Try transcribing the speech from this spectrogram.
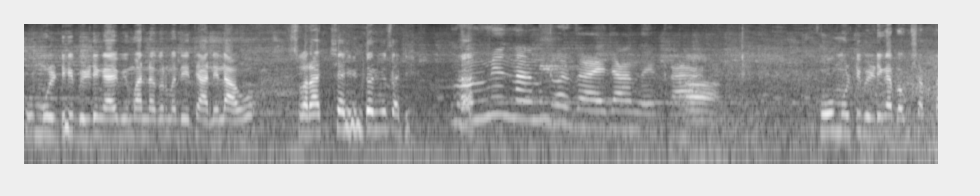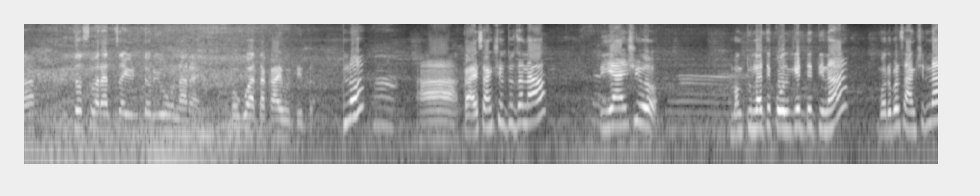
खूप मोठी बिल्डिंग आहे. विमाननगरमध्ये इथे आलेला आहो. स्वराजच्या इंटरव्ह्यूसाठी हा. खूप मोठी बिल्डिंग आहे. बघू शकता. इथं स्वराजचा इंटरव्ह्यू होणार आहे. बघू आता काय होते तर हॅलो? हा. काय सांगशील तुझं नाव? प्रियांशू. मग तुला ते कोलगेट देते ना बरोबर सांगशील ना?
